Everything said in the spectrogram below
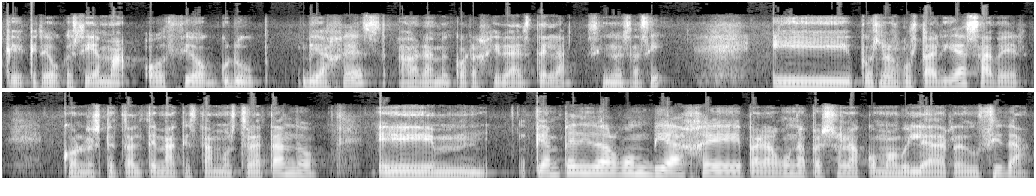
que creo que se llama Ocio Group Viajes. Ahora me corregirá Estela, si no es así. Y pues nos gustaría saber, con respecto al tema que estamos tratando, eh, ¿que han pedido algún viaje para alguna persona con movilidad reducida?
